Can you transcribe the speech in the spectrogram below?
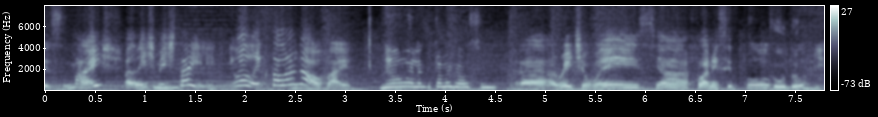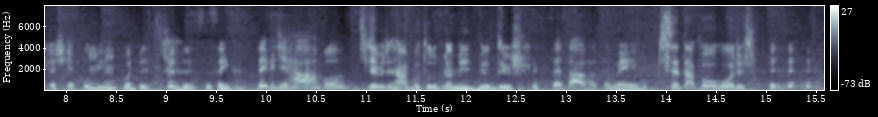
isso, mas aparentemente tá aí. E o elenco tá legal, vai. Não, o elenco tá legal, sim. A Rachel Weisz, a Florence Pugh, Tudo. Acho que é Pugh, Uhum. Pugh, Pugh, não sei. David Harbour, David Harbour, tudo pra mim. Meu Deus. você tava também. Sentava horrores.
